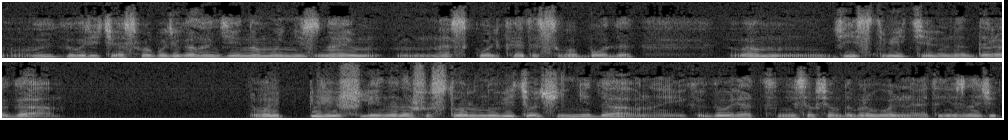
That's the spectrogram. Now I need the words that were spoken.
Вы говорите о свободе Голландии, но мы не знаем, насколько эта свобода вам действительно дорога. Вы перешли на нашу сторону ведь очень недавно, и, как говорят, не совсем добровольно. Это не значит,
